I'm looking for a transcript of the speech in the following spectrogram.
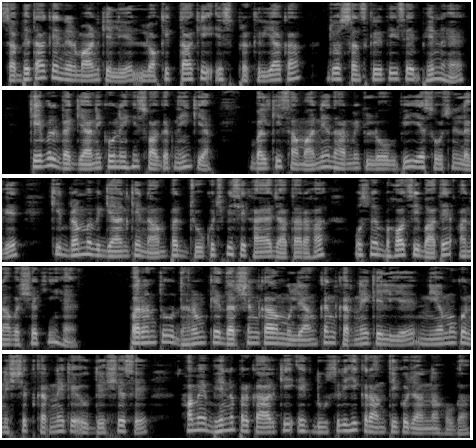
सभ्यता के निर्माण के लिए लौकिकता की इस प्रक्रिया का, जो संस्कृति से भिन्न है केवल वैज्ञानिकों ने ही स्वागत नहीं किया, बल्कि सामान्य धार्मिक लोग भी ये सोचने लगे कि ब्रह्म विज्ञान के नाम पर जो कुछ भी सिखाया जाता रहा, उसमें बहुत सी बातें अनावश्यक ही हैं। परंतु धर्म के दर्शन का मूल्यांकन करने के लिए, नियमों को निश्चित करने के उद्देश्य से हमें भिन्न प्रकार की एक दूसरी ही क्रांति को जानना होगा,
